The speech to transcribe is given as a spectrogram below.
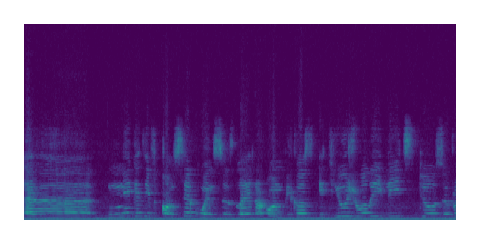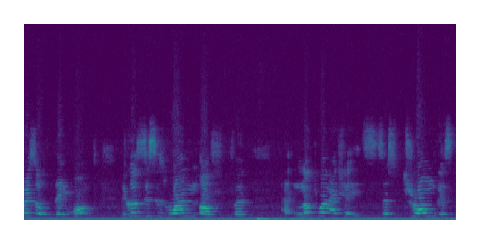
uh, negative consequences later on because it usually leads to the result they want. Because this is one of, uh, not one actually, it's the strongest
